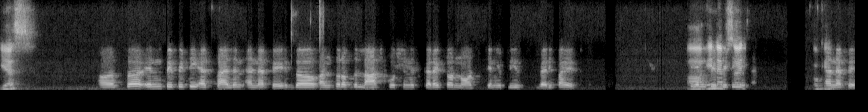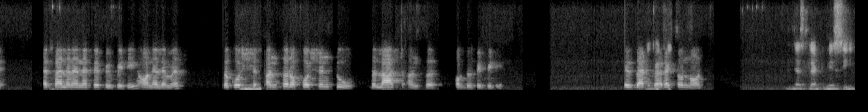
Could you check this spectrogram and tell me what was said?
Yes. Uh, sir, in PPT epsilon NFA, the answer of the last question is correct or not? Can you please verify it? Uh, in PPT okay. NFA, epsilon NFA PPT on LMS, the question answer of question two, the last answer of the PPT. Is that Okay. correct or not? Just let me see.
